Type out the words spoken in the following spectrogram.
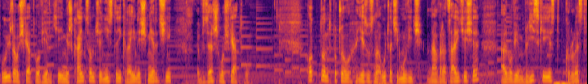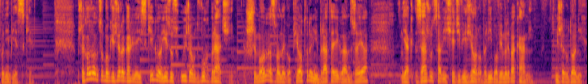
ujrzał światło wielkie i mieszkańcom cienistej krainy śmierci wzeszło światło. Odtąd począł Jezus nauczać i mówić: Nawracajcie się, albowiem bliskie jest Królestwo Niebieskie. Przechodząc obok jeziora galilejskiego, Jezus ujrzał dwóch braci, Szymona, zwanego Piotrem, i brata jego Andrzeja, jak zarzucali sieć w jezioro, byli bowiem rybakami. I rzekł do nich:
